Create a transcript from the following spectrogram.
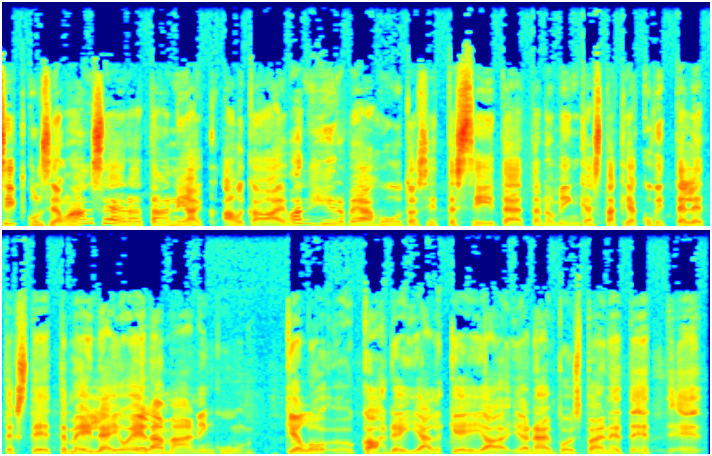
sitten kun se lanseerataan, niin alkaa aivan hirveä huuto sitten siitä, että no minkä takia kuvitteletteko te, että meillä ei ole elämää niin kuin kello kahden jälkeen ja, ja näin poispäin. Et, et, et,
